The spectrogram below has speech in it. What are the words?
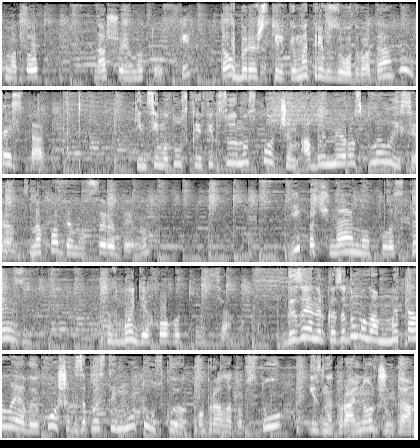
шматок нашої мотузки. Ти береш скільки метрів зо два, да? Ну, десь так. Кінці мотузки фіксуємо скотчем, аби не розплелися. Знаходимо середину і починаємо плести з, з будь-якого кінця. Дизайнерка задумала металевий кошик заплести мотузкою. Обрала товсту із натурального джута.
